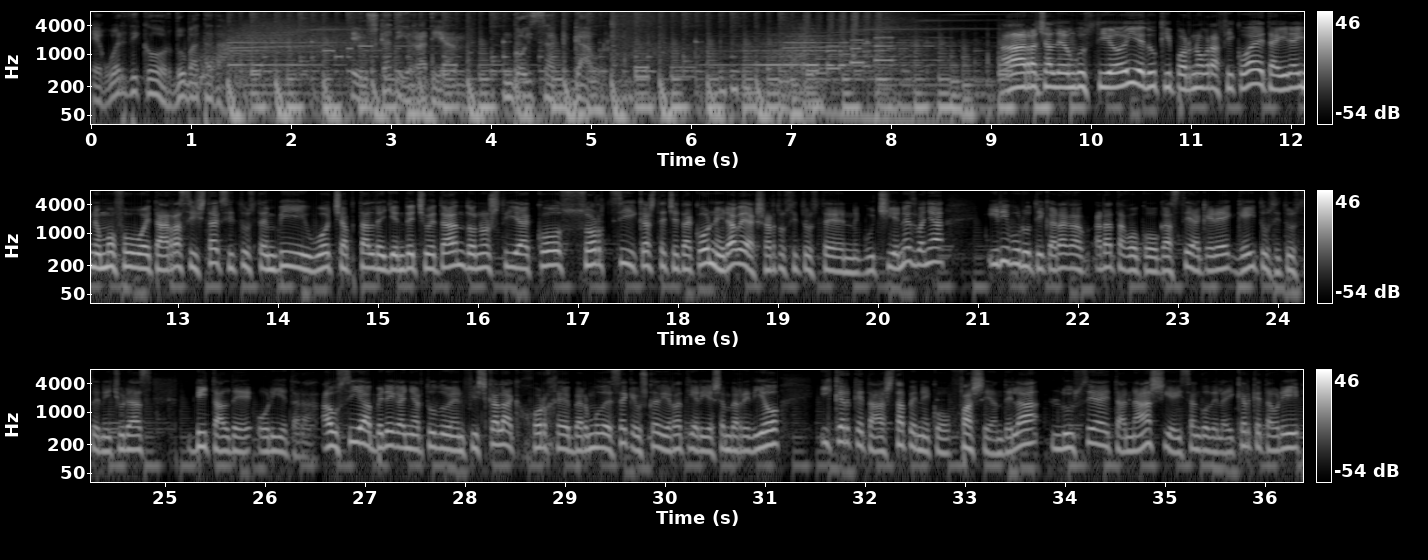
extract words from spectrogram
Eguerdiko ordu bata da. Euskadi Irratian, Goizak Gaur. Arratxalde hon guztioi, eduki pornografikoa eta irain homofobo eta arrazistak zituzten bi WhatsApp talde jendetsuetan Donostiako zortzi ikastetxetako nerabeak sartu zituzten gutxienez, baina hiriburutik aratagoko gazteak ere gehitu zituzten itxuraz bi talde horietara. Hauzia bere gain hartu duen fiskalak Jorge Bermudezek Euskadi Erratiari esan berri dio, ikerketa astapeneko fasean dela, luzea eta nahasia izango dela ikerketa hori,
